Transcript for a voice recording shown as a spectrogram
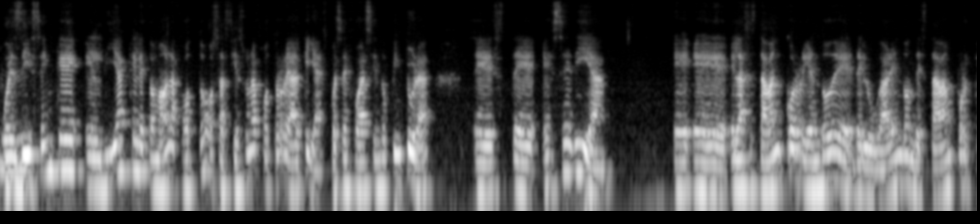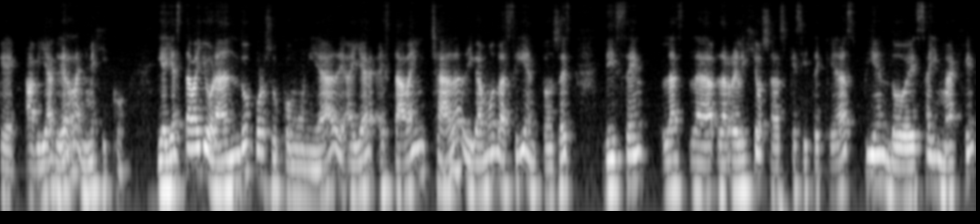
pues dicen que el día que le tomaron la foto, o sea, si es una foto real que ya después se fue haciendo pintura, este, ese día eh, eh, las estaban corriendo del lugar en donde estaban porque había guerra en México. Y ella estaba llorando por su comunidad, ella estaba hinchada, digámoslo así. Entonces dicen las, las religiosas que si te quedas viendo esa imagen,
